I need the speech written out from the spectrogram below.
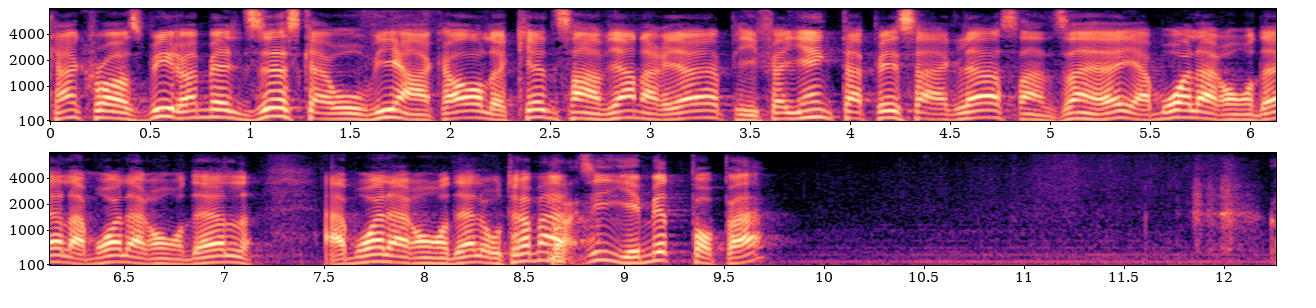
quand Crosby remet le disque à Ovi encore, le kid s'en vient en arrière, puis il fait rien que taper sa glace en disant Hey, à moi la rondelle, à moi la rondelle, à moi la rondelle. Autrement Ouais. dit, il imite papa.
